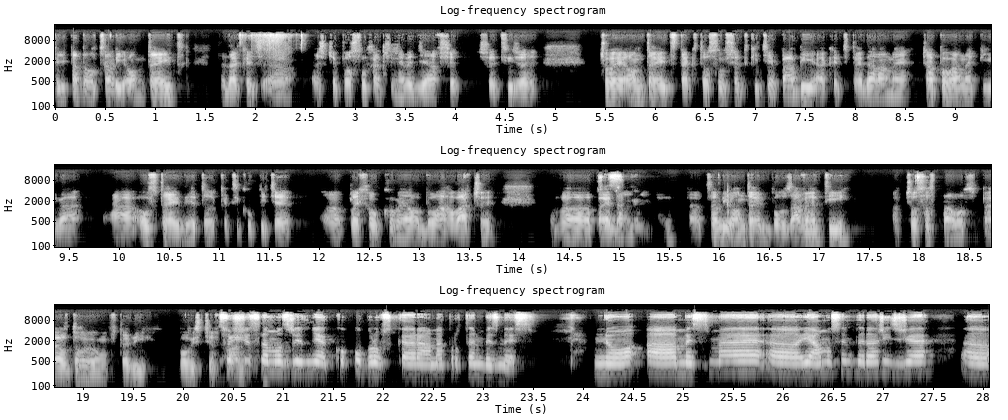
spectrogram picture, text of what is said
vypadol celý on-trade, teda keď ešte posluchači nevedia všetci, že čo je on-trade, tak to sú všetky tie puby a keď predávame čapované piva a off-trade je to, keď si kúpite plechovkové alebo lahváče v predajni. Celý on-trade bol zavretý a čo sa stalo s prazdrojom vtedy? Boli ste v Což je samozřejmě jako obrovská rána pro ten biznis. No a my jsme, eh, já musím teda říct, že eh,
